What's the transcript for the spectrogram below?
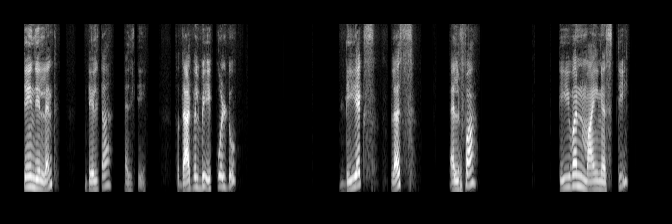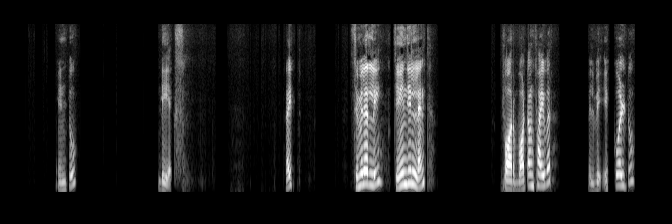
change in length delta lt. So that will be equal to dx plus alpha t1 minus t into dx right? Similarly change in length for bottom fiber will be equal to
